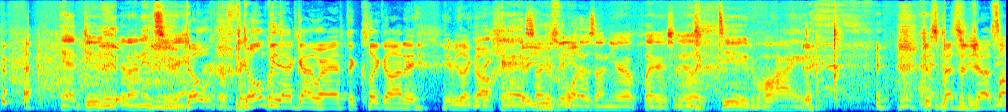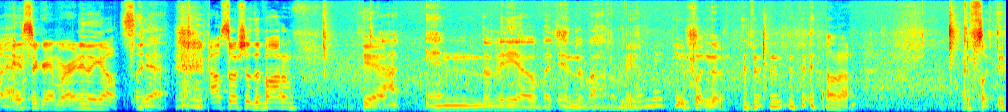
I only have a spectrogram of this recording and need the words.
yeah, do do it on Instagram. don't or- or don't be that guy where I have to click on it and be like, You're oh, like, hey, I go saw your use one. videos on Euro players. They're like, dude, why? I Just had message see- us on. Instagram or anything else. Yeah. Our social at the bottom. Yeah. Not in the video, but in the bottom. Maybe, maybe putting the. I don't know. Conflicted.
